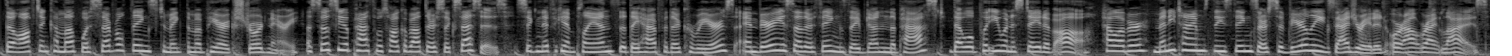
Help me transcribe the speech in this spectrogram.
They'll often come up with several things to make them appear extraordinary. A sociopath will talk about their successes, significant plans that they have for their careers, and various other things they've done in the past that will put you in a state of awe. However, many times these things are severely exaggerated or outright lies.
